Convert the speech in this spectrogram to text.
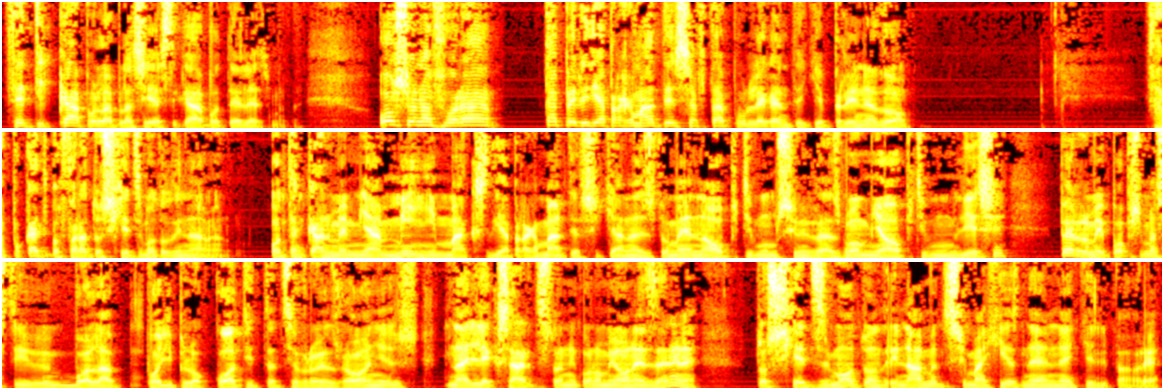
θετικά πολλαπλασιαστικά αποτελέσματα. Όσον αφορά τα περί διαπραγμάτευσης, αυτά που λέγατε και πριν εδώ, θα πω κάτι που αφορά το σχετισμό των δυνάμεων. Όταν κάνουμε μια mini max διαπραγμάτευση και αναζητούμε ένα optimum συμβιβασμό, μια optimum λύση, παίρνουμε υπόψη μας την πολυπλοκότητα της Ευρωζώνη, την αλληλεξάρτηση των οικονομιών, έτσι δεν είναι. Το σχετισμό των δυνάμεων, τη συμμαχία, ναι, ναι, κλπ. Ωραία.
